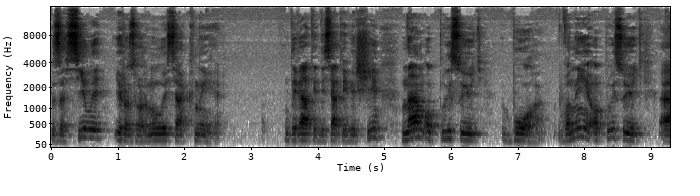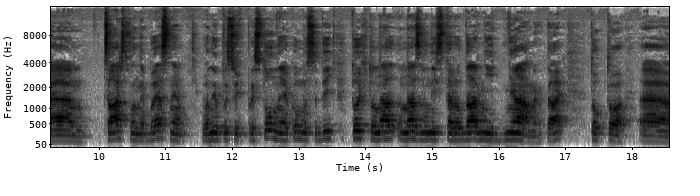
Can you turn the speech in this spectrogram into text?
засіли і розгорнулися книги. 9-10 вірші нам описують Бога. Вони описують е, Царство Небесне, вони описують престол, на якому сидить той, хто на, названий стародавні днями. Так? Тобто е,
